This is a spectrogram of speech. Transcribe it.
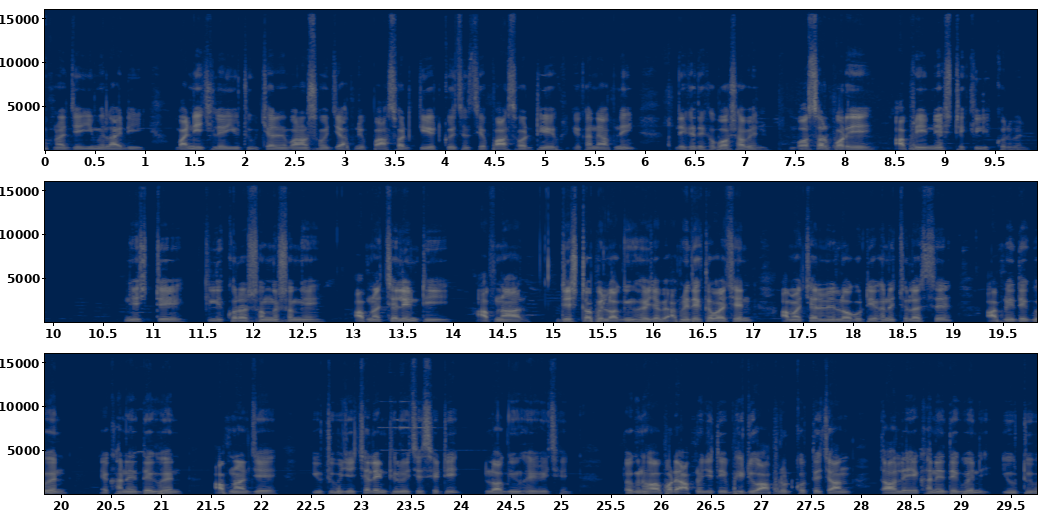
আপনার যে ইমেল আইডি বানিয়েছিলেন ইউটিউব চ্যানেল বানানোর সময় যে আপনি পাসওয়ার্ড ক্রিয়েট করেছেন সে পাসওয়ার্ডটি এখানে আপনি দেখে দেখে বসাবেন। বসার পরে আপনি নেক্সটে ক্লিক করবেন। নেক্সটে ক্লিক করার সঙ্গে সঙ্গে আপনার চ্যানেলটি আপনার ডেস্কটপে লগ হয়ে যাবে। আপনি দেখতে পাচ্ছেন আমার চ্যানেলের লগটি এখানে চলে আসছে। আপনি দেখবেন, এখানে দেখবেন আপনার যে ইউটিউবে যে চ্যানেলটি রয়েছে, সেটি লগ হয়ে গেছে। লগ ইন হওয়ার পরে আপনি যদি ভিডিও আপলোড করতে চান, তাহলে এখানে দেখবেন ইউটিউব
